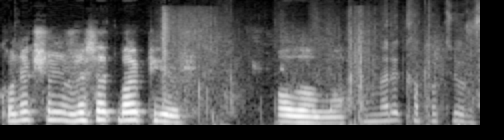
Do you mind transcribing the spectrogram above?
connection reset by peer. Allah Allah. Onları kapatıyoruz.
